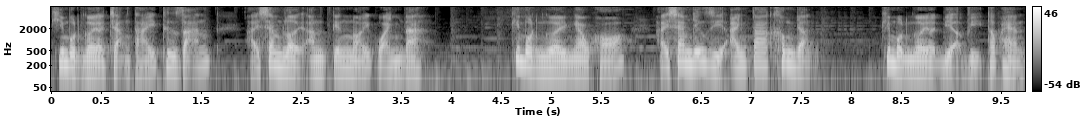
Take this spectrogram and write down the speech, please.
Khi một người ở trạng thái thư giãn, hãy xem lời ăn tiếng nói của anh ta. Khi một người nghèo khó, hãy xem những gì anh ta không nhận. Khi một người ở địa vị thấp hèn,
